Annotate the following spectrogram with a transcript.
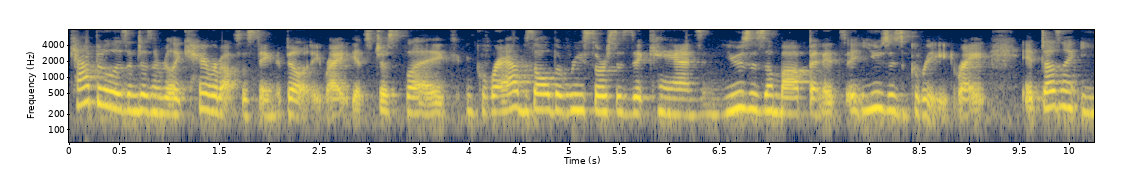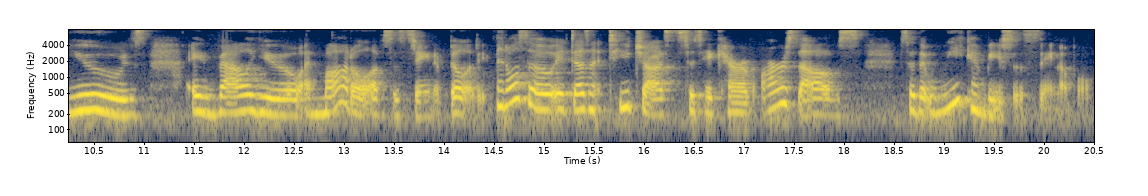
capitalism doesn't really care about sustainability, right? It's just like grabs all the resources it can and uses them up and it's it uses greed, right? It doesn't use a value and model of sustainability. And also it doesn't teach us to take care of ourselves so that we can be sustainable.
